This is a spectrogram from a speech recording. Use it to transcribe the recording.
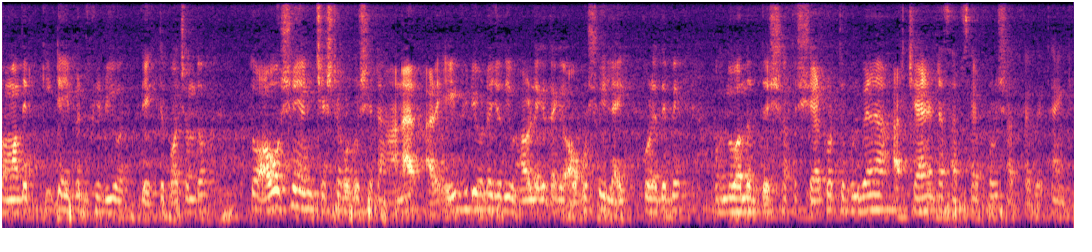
তোমাদের কী টাইপের ভিডিও দেখতে পছন্দ। তো অবশ্যই আমি চেষ্টা করব সেটা আনার। আর এই ভিডিওটা যদি ভালো লেগে থাকে, অবশ্যই লাইক করে দেবে। বন্ধুবান্ধবদের সাথে শেয়ার করতে ভুলবে না। আর চ্যানেলটা সাবস্ক্রাইব করে সাথে থাকবে। থ্যাংক ইউ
